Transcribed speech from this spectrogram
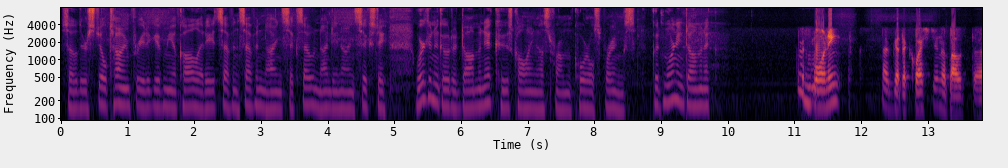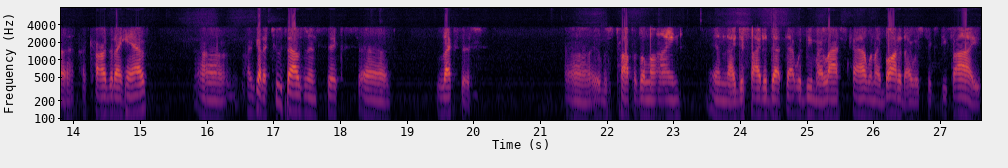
So there's still time for you to give me a call at 877 960 9960. We're going to go to Dominic, who's calling us from Coral Springs. Good morning, Dominic. Good morning. I've got a question about uh, a car that I have. Uh, I've got a 2006 uh, Lexus uh, it was top of the line, and I decided that that would be my last car. When I bought it, I was 65,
